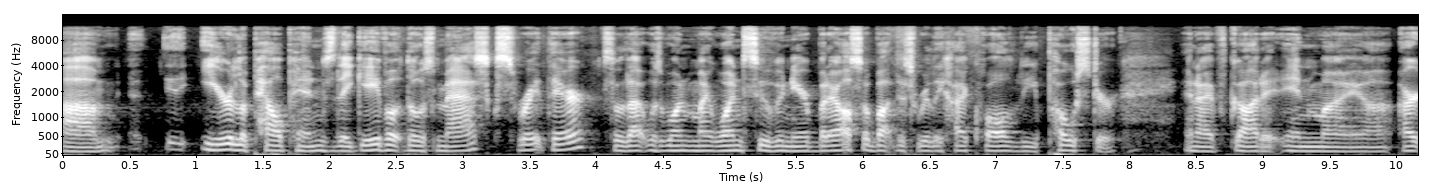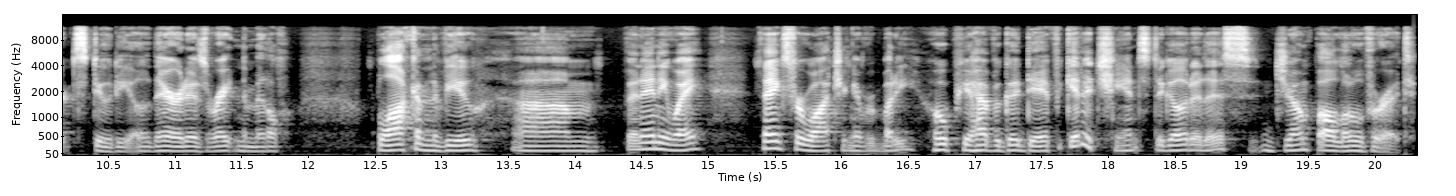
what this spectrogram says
Um, ear lapel pins. They gave out those masks right there, so that was one my one souvenir. But I also bought this really high quality poster, and I've got it in my uh, art studio. There it is, right in the middle, blocking the view. Um, but anyway, thanks for watching, everybody. Hope you have a good day. If you get a chance to go to this, jump all over it.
